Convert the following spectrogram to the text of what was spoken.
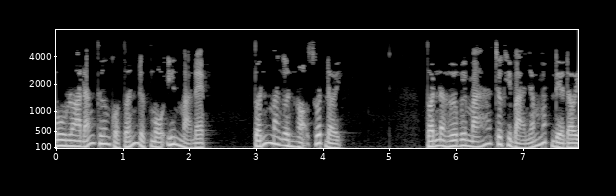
mù loà đáng thương của Tuấn được mồ yên mà đẹp. Tuấn mang ơn ngọ suốt đời. Tuấn đã hứa với má trước khi bà nhắm mắt đìa đời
